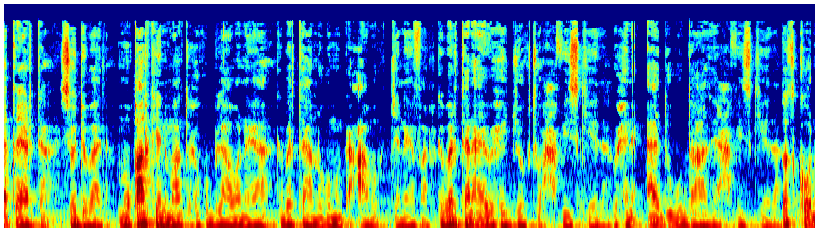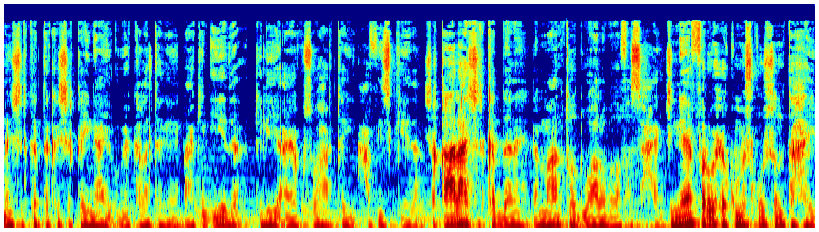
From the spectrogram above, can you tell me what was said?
akhyaarta soo dhawaada muuqaalkeena maanta wuxuu ku bilaabanayaa gabartan lagu magacaabo jenefer gabartan ayaa waxay joogto xafiiskeeda waxayna aad ugu daaday xafiiskeeda. Dadkoo dhan shirkadda ka shaqaynayay way kala tageen laakiin iyada keliya ayaa ku soo hartay xafiiskeeda. Shaqaalaha shirkadane dhammaantood waa la wada fasaxay. Jenefer waxay ku mashquulsan tahay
